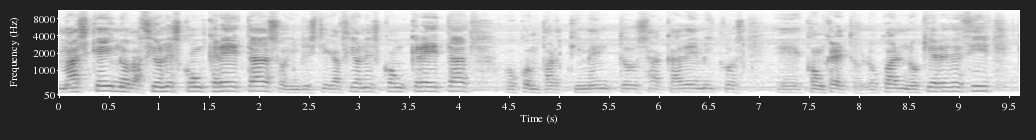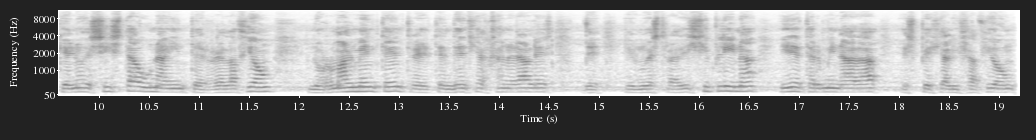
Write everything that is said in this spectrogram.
más que innovaciones concretas o investigaciones concretas o compartimentos académicos eh, concretos, lo cual no quiere decir que no exista una interrelación normalmente entre tendencias generales de, nuestra disciplina y determinada especialización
